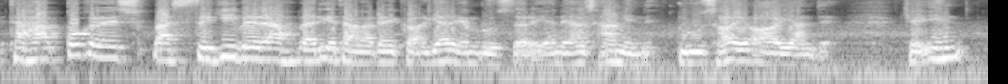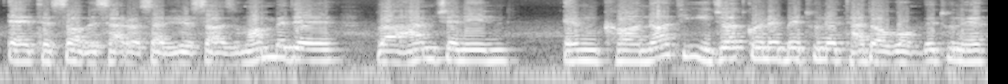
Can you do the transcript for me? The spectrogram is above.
تحققش بستگی به رهبری طبقه کارگر امروز داره. یعنی از همین روزهای آینده که این اعتصاب سراسری سازمان بده و همچنین امکاناتی ایجاد کنه بتونه تداوم بتونه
